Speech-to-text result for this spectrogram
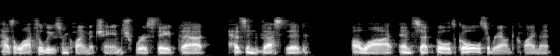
has a lot to lose from climate change, we're a state that has invested a lot and set bold goals around climate.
